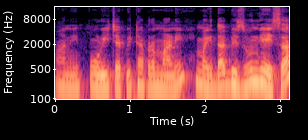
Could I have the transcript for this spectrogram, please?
आणि पोळीच्या पिठाप्रमाणे मैदा भिजवून घ्यायचा.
